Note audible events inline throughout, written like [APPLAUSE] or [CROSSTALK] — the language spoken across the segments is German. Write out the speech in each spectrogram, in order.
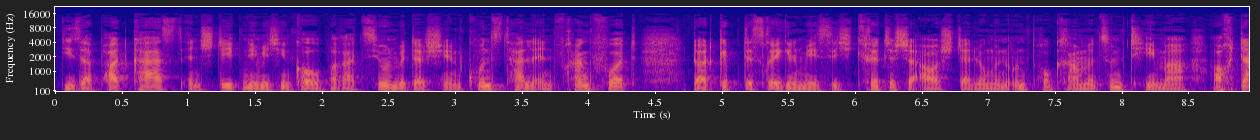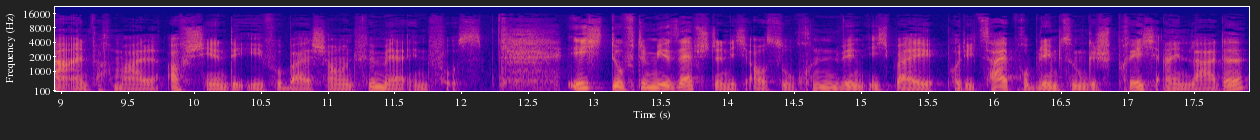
Dieser Podcast entsteht nämlich in Kooperation mit der Schirn Kunsthalle in Frankfurt. Dort gibt es regelmäßig kritische Ausstellungen und Programme zum Thema. Auch da einfach mal auf schirn.de vorbeischauen für mehr Infos. Ich durfte mir selbstständig aussuchen, wen ich bei Polizeiproblem zum Gespräch einlade.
